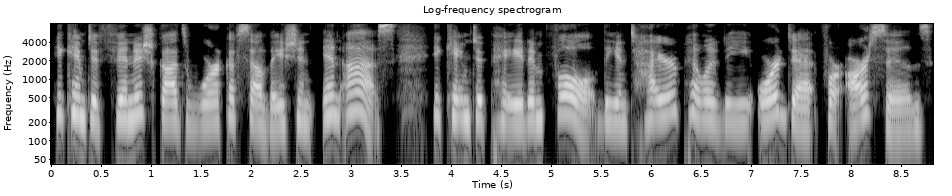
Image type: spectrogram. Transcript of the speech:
He came to finish God's work of salvation in us. He came to pay it in full, the entire penalty or debt for our sins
